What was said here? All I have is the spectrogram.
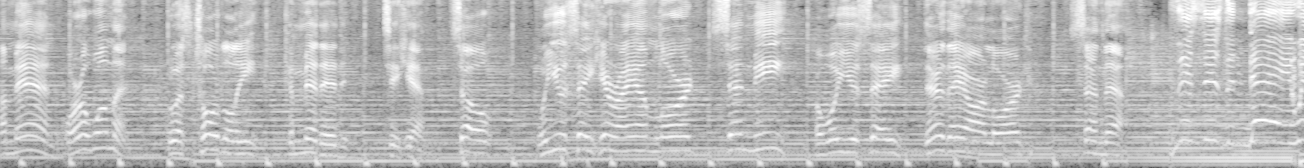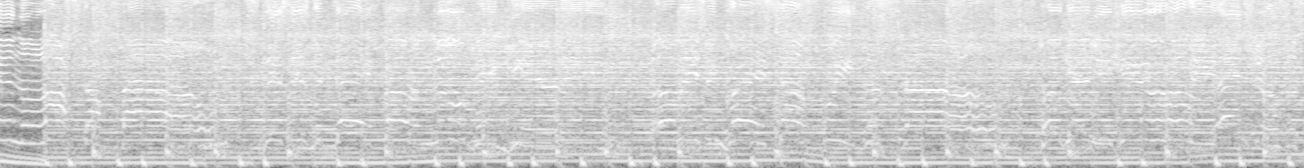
a man or a woman who is totally committed to Him. So, will you say, Here I am, Lord, send me? Or will you say, There they are, Lord, send them? This is the day when the lost are found. This is the day for a new beginning. Amazing grace, how sweet the sound. Again you hear all the angels are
